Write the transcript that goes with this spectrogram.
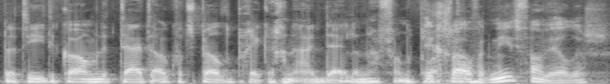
dat die de komende tijd ook wat speldenprikken gaan uitdelen naar Van der Plas. Ik geloof het niet van Wilders.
